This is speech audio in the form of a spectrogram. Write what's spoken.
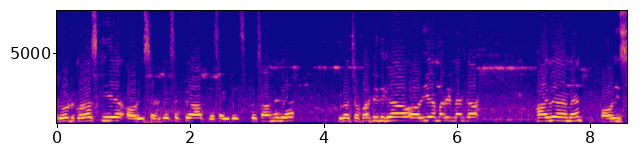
रोड क्रॉस किए और इस साइड देख सकते हो आप, जैसा कि देख सकते हो सामने जो है पूरा चौपाटी दिख रहा है और ये मरीन लाइन का हाईवे है मैन और इस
